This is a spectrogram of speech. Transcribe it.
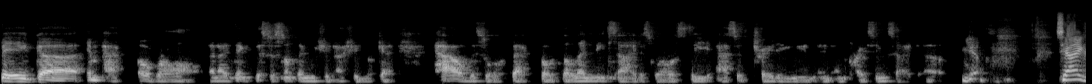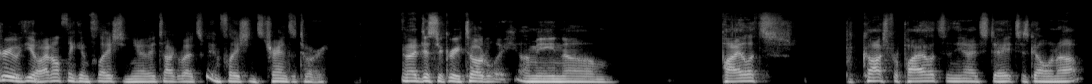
big uh, impact overall. And I think this is something we should actually look at how this will affect both the lending side as well as the asset trading and, and, and pricing side. yeah. See, I agree with you. I don't think inflation, you know, they talk about inflation's transitory. And I disagree totally. I mean, um, pilots, cost for pilots in the United States is going up.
